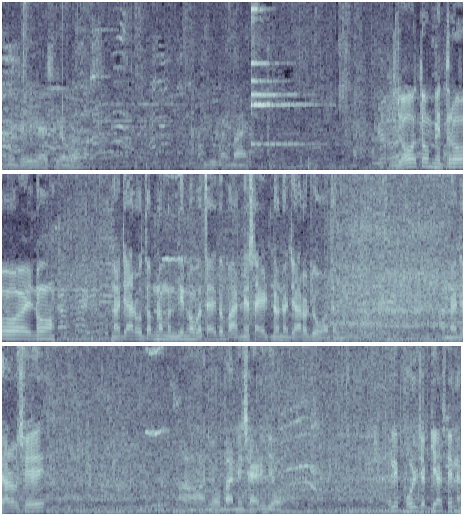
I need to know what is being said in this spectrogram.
અમે જઈ રહ્યા છીએ હવે. થેન્ક બાય બાય જો તો મિત્રો, એનો નજારો તમને મંદિરનો બતાવે તો બહારની સાઈડનો નજારો જુઓ તમે. આ નજારો છે. હા, જો બહારની સાઈડ જો એટલે ફૂલ જગ્યા છે ને.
